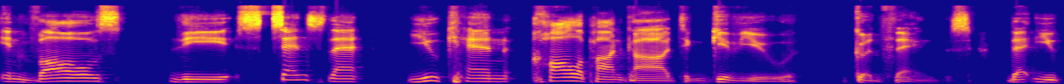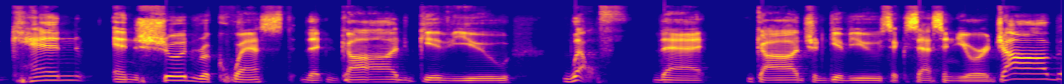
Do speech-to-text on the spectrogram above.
involves the sense that you can call upon God to give you good things, that you can and should request that God give you wealth, that God should give you success in your job,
